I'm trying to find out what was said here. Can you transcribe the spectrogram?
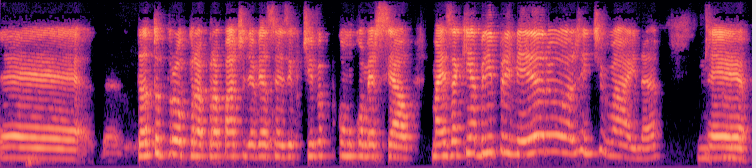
é, tanto para a parte de aviação executiva como comercial. Mas aqui abrir primeiro a gente vai, né? É,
